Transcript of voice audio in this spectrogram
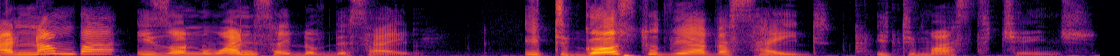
a number is on one side of the sign. It goes to the other side, it must change.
